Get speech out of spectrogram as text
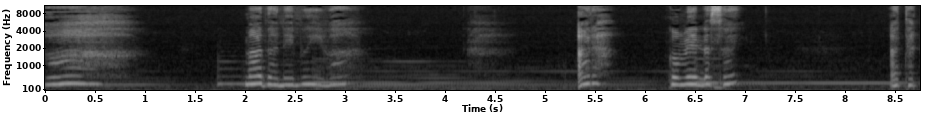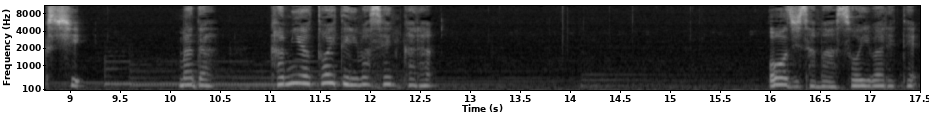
あまだ眠いわ。あらごめんなさい。私まだ髪を解いていませんから。王子様はそう言われて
